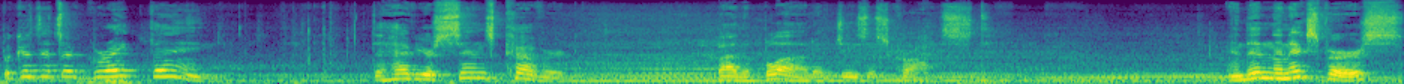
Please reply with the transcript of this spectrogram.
because it's a great thing to have your sins covered by the blood of Jesus Christ. And then the next verse,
